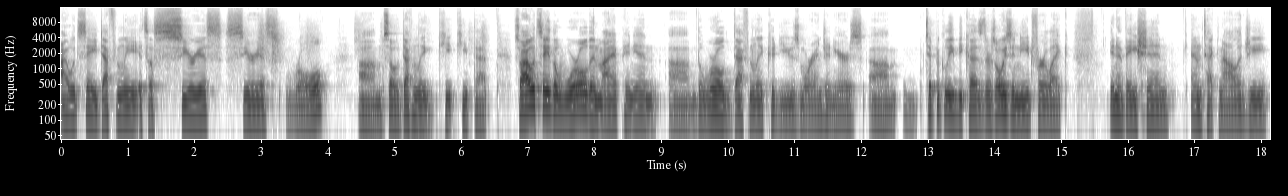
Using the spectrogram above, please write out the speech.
I would say definitely it's a serious, serious role. Um, so definitely keep keep that. So I would say the world, in my opinion, uh, the world definitely could use more engineers. Um, typically because there's always a need for like innovation and technology.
